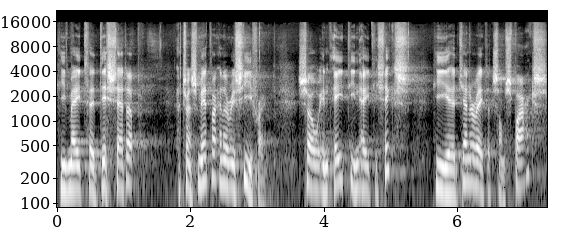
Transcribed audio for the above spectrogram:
he made uh, this setup, a transmitter and a receiver. So in 1886, he uh, generated some sparks,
